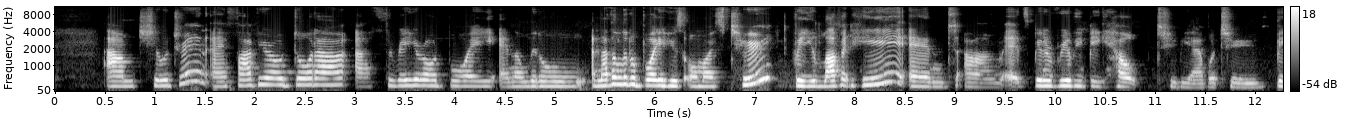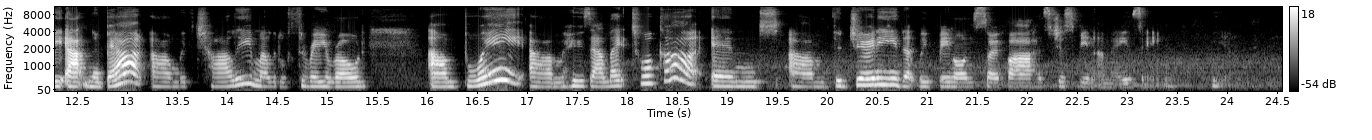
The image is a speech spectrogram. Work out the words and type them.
um, children a five year old daughter, a three year old boy, and a little another little boy who's almost two. We love it here, and um, it's been a really big help to be able to be out and about um, with Charlie, my little three year old. Um, boy, um, who's our late talker, and um, the journey that we've been on so far has just been amazing.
